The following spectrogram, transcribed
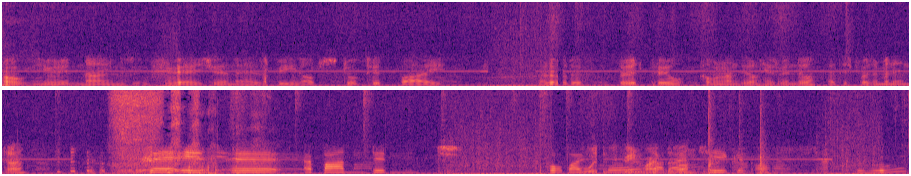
Oh, Unit 9's vision has been obstructed by a load of bird poo coming landed on his window at this present minute in time. There is a abandoned 4x4 Windscreen that wipers I'm on. taken off the road.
